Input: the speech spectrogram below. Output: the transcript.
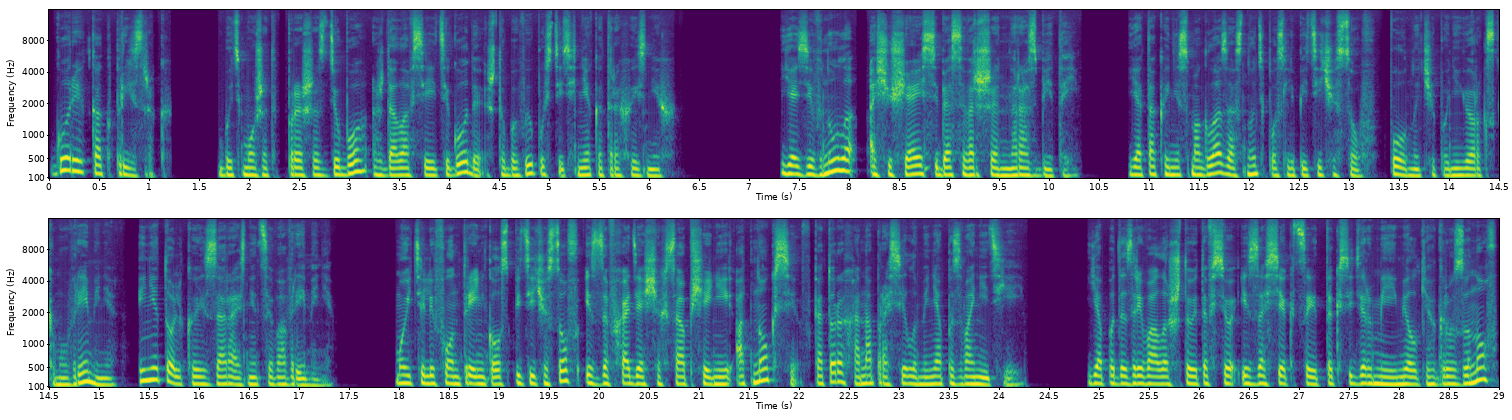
Горе как призрак. Быть может, Precious Дюбо ждала все эти годы, чтобы выпустить некоторых из них. Я зевнула, ощущая себя совершенно разбитой. Я так и не смогла заснуть после пяти часов, полночи по нью-йоркскому времени, и не только из-за разницы во времени. Мой телефон тренькал с пяти часов из-за входящих сообщений от Нокси, в которых она просила меня позвонить ей. Я подозревала, что это все из-за секции таксидермии мелких грызунов,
